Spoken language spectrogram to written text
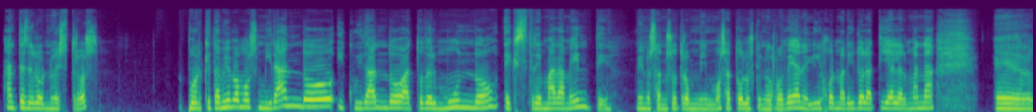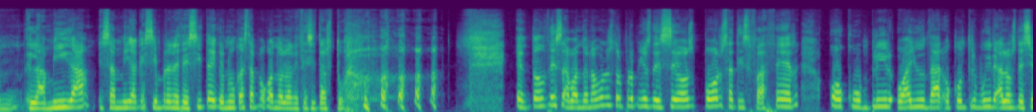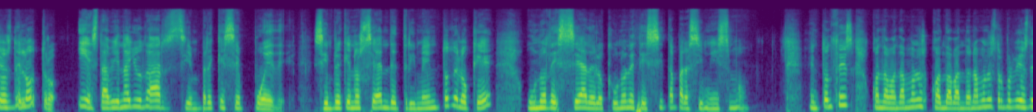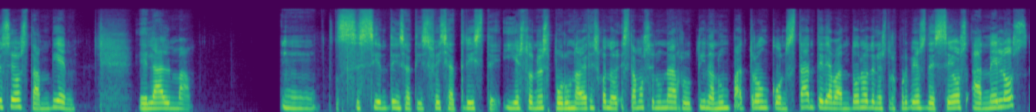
antes de los nuestros. Porque también vamos mirando y cuidando a todo el mundo extremadamente, menos a nosotros mismos, a todos los que nos rodean, el hijo, el marido, la tía, la hermana, Em, la amiga, esa amiga que siempre necesita y que nunca está cuando la necesitas tú. Entonces abandonamos nuestros propios deseos por satisfacer o cumplir o ayudar o contribuir a los deseos del otro. Y está bien ayudar siempre que se puede, siempre que no sea en detrimento de lo que uno desea, de lo que uno necesita para sí mismo. Entonces, cuando abandonamos, cuando abandonamos nuestros propios deseos, también el alma Mm, se siente insatisfecha, triste. Y esto no es por una vez, es cuando estamos en una rutina, en un patrón constante de abandono de nuestros propios deseos, anhelos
